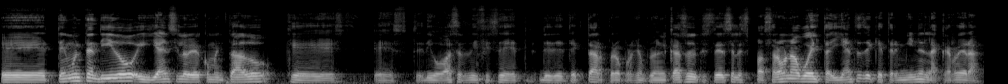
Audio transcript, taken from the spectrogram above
Eh, tengo entendido, y ya en sí lo había comentado, que este, digo, va a ser difícil de, de detectar. Pero por ejemplo, en el caso de que ustedes se les pasara una vuelta y antes de que terminen la carrera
